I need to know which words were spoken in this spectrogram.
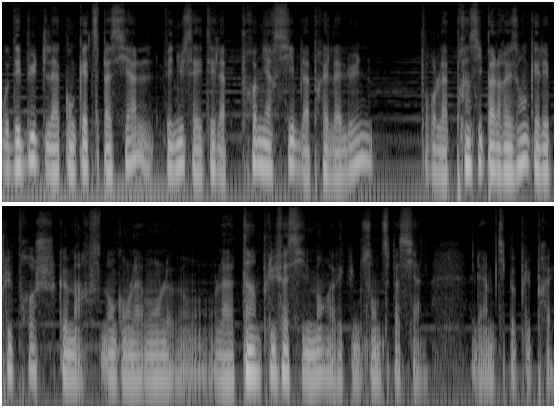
Au début de la conquête spatiale, Vénus a été la première cible après la Lune pour la principale raison qu'elle est plus proche que Mars. Donc on l'a atteint plus facilement avec une sonde spatiale. Elle est un petit peu plus près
